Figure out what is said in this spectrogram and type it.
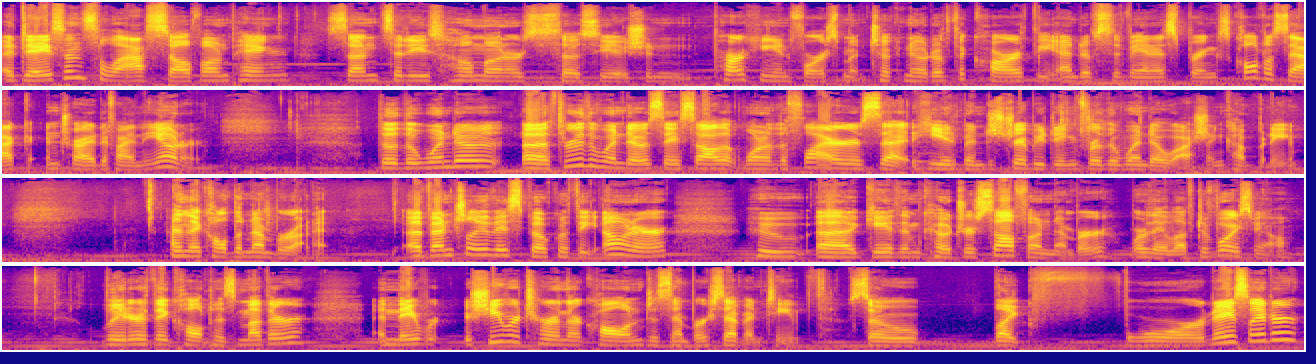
A day since the last cell phone ping, Sun City's Homeowners Association parking enforcement took note of the car at the end of Savannah Springs cul-de-sac and tried to find the owner. Though the window uh, through the windows, they saw that one of the flyers that he had been distributing for the window washing company, and they called the number on it. Eventually, they spoke with the owner, who uh, gave them Koecher's cell phone number, where they left a voicemail. Later, they called his mother, and they re- she returned their call on December 17th. So, like four days later.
